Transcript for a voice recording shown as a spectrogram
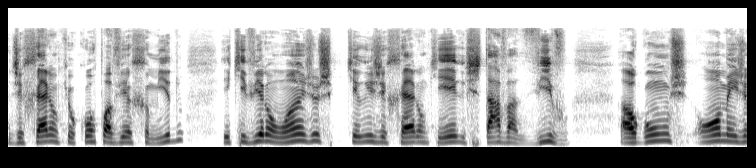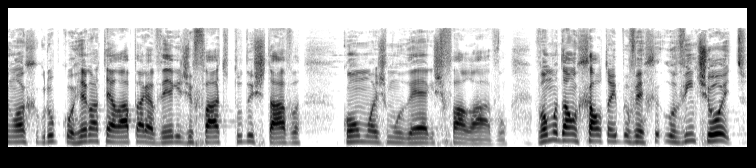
Disseram que o corpo havia sumido e que viram anjos que lhes disseram que ele estava vivo. Alguns homens de nosso grupo correram até lá para ver e de fato tudo estava como as mulheres falavam. Vamos dar um salto aí para o versículo 28.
